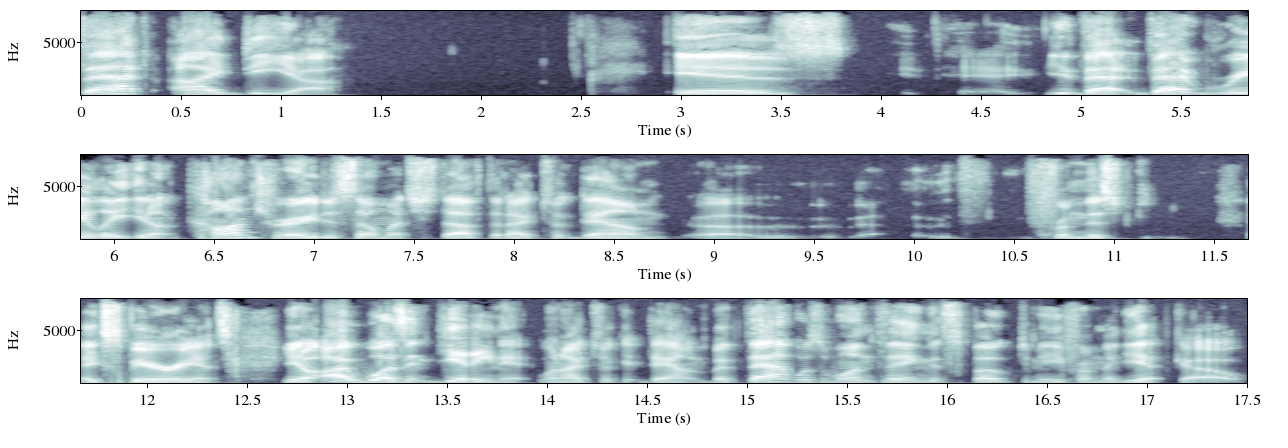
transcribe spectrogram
that idea is that that really you know contrary to so much stuff that I took down uh, from this experience you know I wasn't getting it when I took it down. But that was one thing that spoke to me from the get go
